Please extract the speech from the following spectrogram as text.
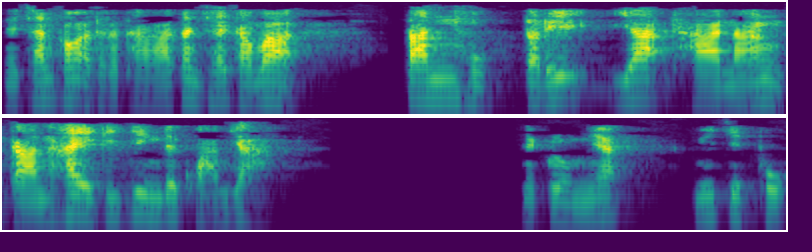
ในชั้นของอัตถกถาท่านใช้คำว่า ตันหุบตริยะทานังการให้ที่ยิ่งด้วยความอยาก ในกลุ่มเนี้ยมีจิตผูก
